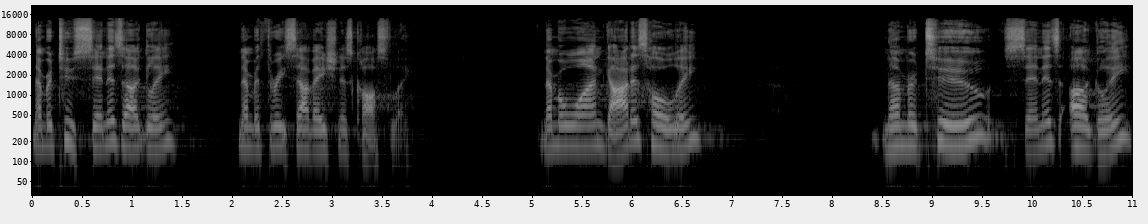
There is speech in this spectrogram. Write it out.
Number two, sin is ugly. Number three, salvation is costly. Number one, God is holy. Number two, sin is ugly.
